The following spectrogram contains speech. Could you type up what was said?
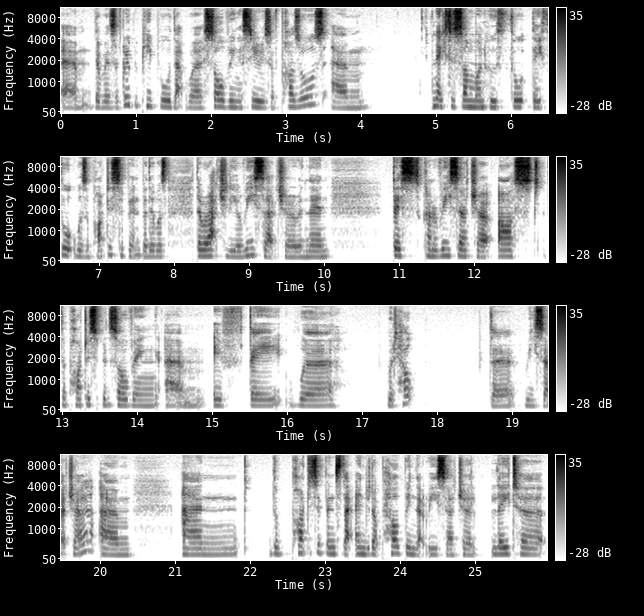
um, there was a group of people that were solving a series of puzzles um, next to someone who thought they thought was a participant but there was they were actually a researcher. And then this kind of researcher asked the participant solving um, if they were would help the researcher um, and the participants that ended up helping that researcher later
